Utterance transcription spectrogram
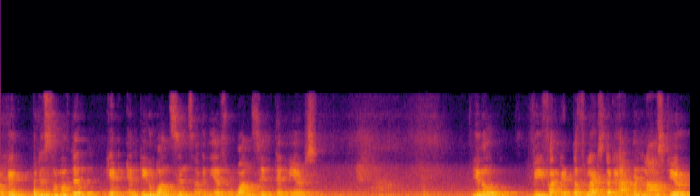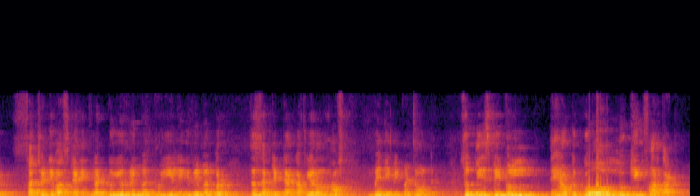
Okay? Because some of them get emptied once in seven years, once in ten years. You know, we forget the floods that happened last year. Such a devastating flood. Do you remember, really remember the septic tank of your own house? Many people don't. So these people, they have to go looking for that.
